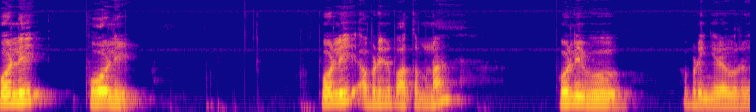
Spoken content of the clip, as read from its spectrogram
பொலி போலி பொலி அப்படின்னு பார்த்தோம்னா பொலிவு அப்படிங்கிற ஒரு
